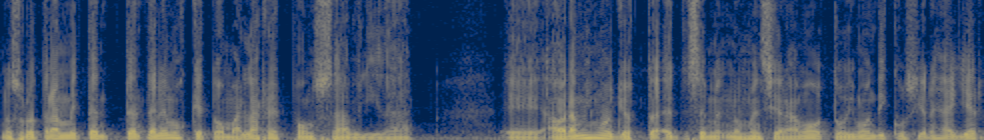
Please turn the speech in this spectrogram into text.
nosotros tenemos que tomar la responsabilidad. Eh, ahora mismo yo eh, nos mencionamos, tuvimos discusiones ayer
